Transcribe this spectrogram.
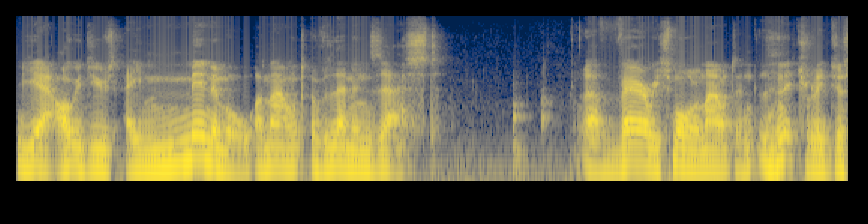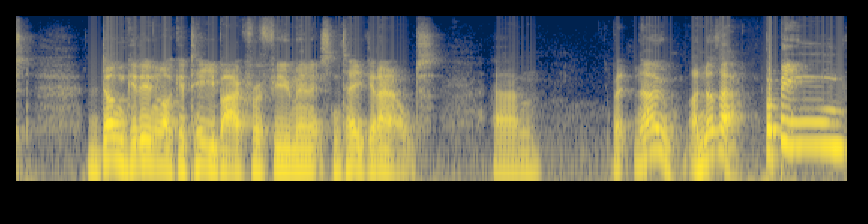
yeah, I would use a minimal amount of lemon zest. A very small amount and literally just dunk it in like a tea bag for a few minutes and take it out. Um, but no, another bing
